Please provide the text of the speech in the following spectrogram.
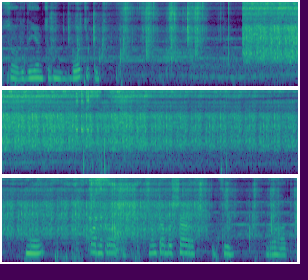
Все, віддаємо цьому ботику. Ну. Ладно, коротше. Нам треба ще раз цю рогатку.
